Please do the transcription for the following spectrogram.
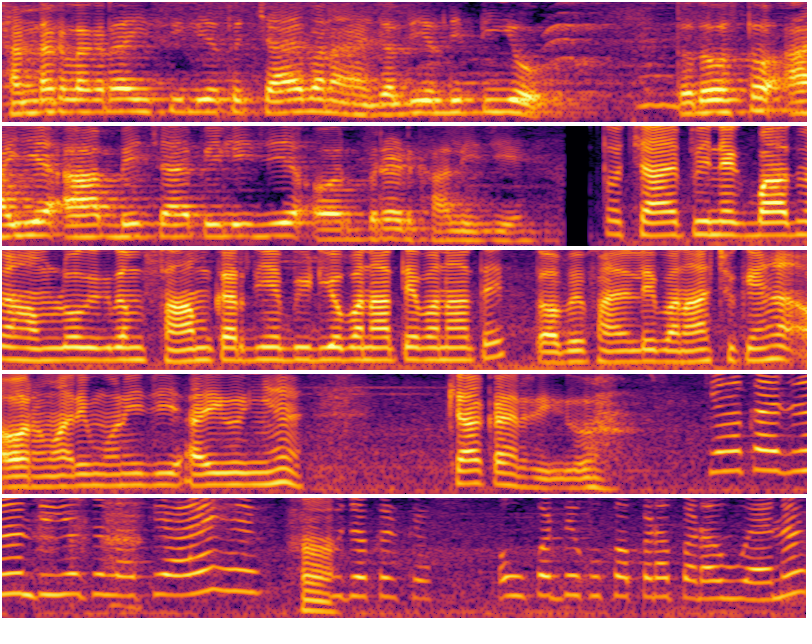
ठंडक लग रहा है, इसीलिए तो चाय बना है। जल्दी जल्दी पियो। तो दोस्तों, आइए, आप भी चाय पी लीजिए और ब्रेड खा लीजिए। तो चाय पीने के बाद में हम लोग एकदम शाम कर दिए वीडियो बनाते बनाते। तो अभी फाइनली बना चुके हैं और हमारी मोनी जी आई हुई हैं। क्या कर रही हो? क्या कर रहे हैं? दिया जला के आए हैं हाँ। पूजा करके। और ऊपर देखो कपड़ा पड़ा हुआ है ना?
